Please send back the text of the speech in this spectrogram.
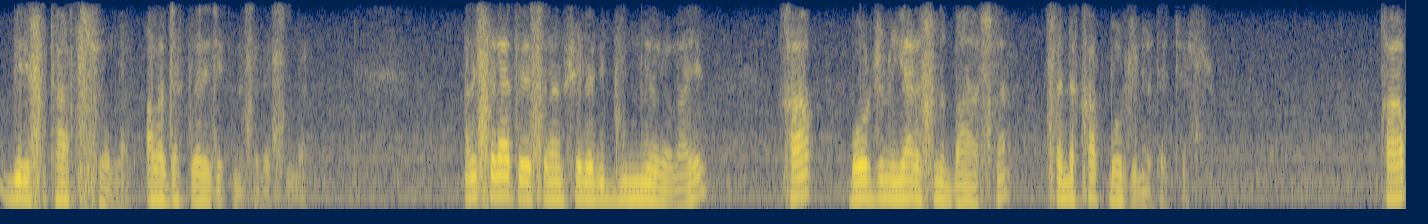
birisi tartışıyorlar. Alacak verecek meselesinde. Aleyhissalatü vesselam şöyle bir dinliyor olayı. Kaab borcunun yarısını bağışla. Sen de kalk borcunu ödetiyor. Kaab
